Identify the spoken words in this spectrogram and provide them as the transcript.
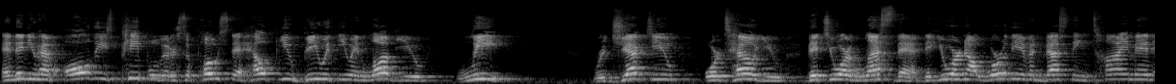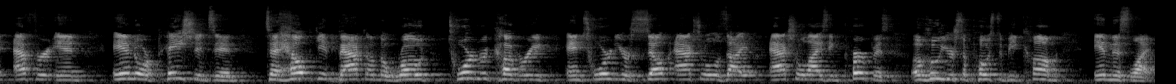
And then you have all these people that are supposed to help you, be with you, and love you leave, reject you, or tell you that you are less than, that you are not worthy of investing time in, effort in, and or patience in to help get back on the road toward recovery and toward your self-actualizing purpose of who you're supposed to become in this life.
